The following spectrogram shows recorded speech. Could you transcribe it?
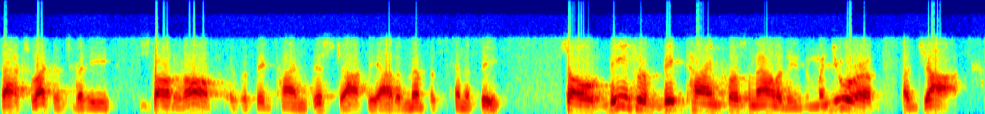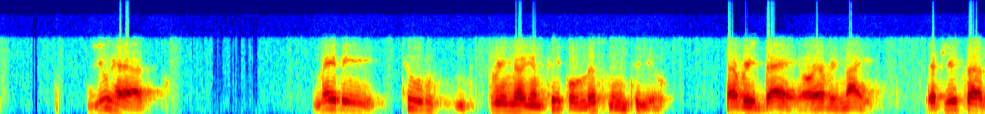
Stax Records, but he started off as a big time disc jockey out of Memphis, Tennessee. So these were big time personalities, and when you were a, a jock, you had maybe two, three million people listening to you every day or every night. If you said,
